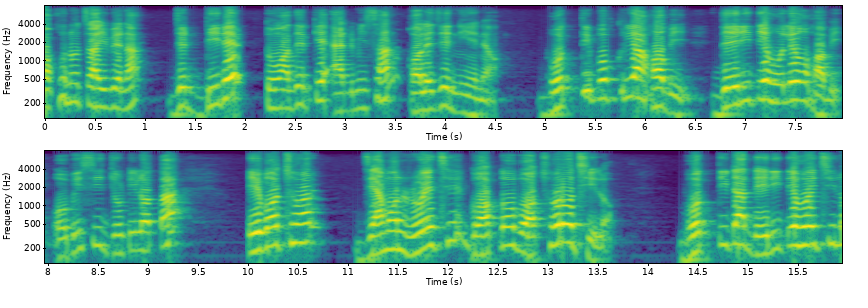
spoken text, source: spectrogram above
কখনো চাইবে না যে ডিরেক্ট তোমাদেরকে অ্যাডমিশন কলেজে নিয়ে নেওয়া। ভর্তি প্রক্রিয়া হবে, দেরিতে হলেও হবে। ওবিসি জটিলতা এবছর যেমন রয়েছে, গত বছরও ছিল। ভর্তিটা দেরিতে হয়েছিল,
